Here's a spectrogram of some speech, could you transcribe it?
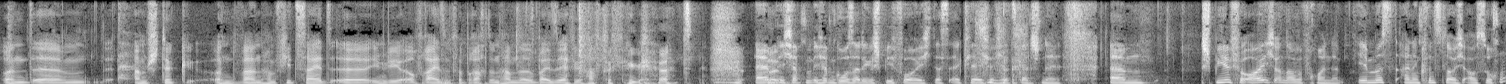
und ähm, am Stück und waren, haben viel Zeit äh, irgendwie auf Reisen verbracht und haben dabei sehr viel Haftbefehl gehört. Ähm, ich habe ich hab ein großartiges Spiel für euch, das erkläre ich euch jetzt ganz schnell. Ähm, Spiel für euch und eure Freunde. Ihr müsst einen Künstler euch aussuchen.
